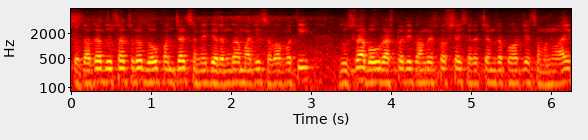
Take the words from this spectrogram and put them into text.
स्वतःचा दुसरा चुलत भाऊ पंचायत समिती धरणगाव माजी सभापती दुसरा भाऊ राष्ट्रवादी काँग्रेस पक्ष शरदचंद्र पवारचे समन्वयक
